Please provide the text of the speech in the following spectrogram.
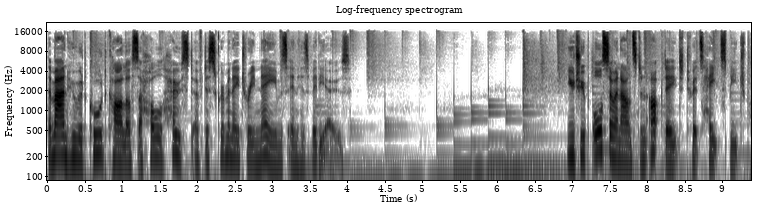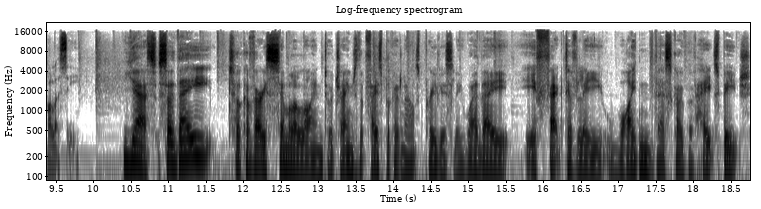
the man who had called Carlos a whole host of discriminatory names in his videos. YouTube also announced an update to its hate speech policy. Yes, so they took a very similar line to a change that Facebook had announced previously, where they effectively widened their scope of hate speech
